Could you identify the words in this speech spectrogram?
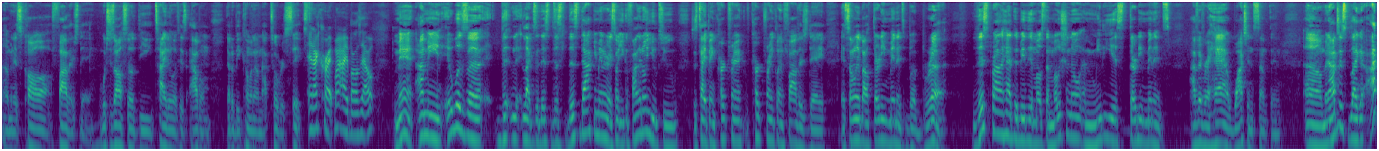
um, and it's called Father's Day, which is also the title of his album that'll be coming out on October sixth. And I cried my eyeballs out. Man, I mean, it was a uh, like I said, this this this documentary. So you can find it on YouTube. Just type in Kirk Frank Kirk Franklin Father's Day. It's only about thirty minutes, but bruh, this probably had to be the most emotional, immediate thirty minutes I've ever had watching something. Um, and I just like I,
